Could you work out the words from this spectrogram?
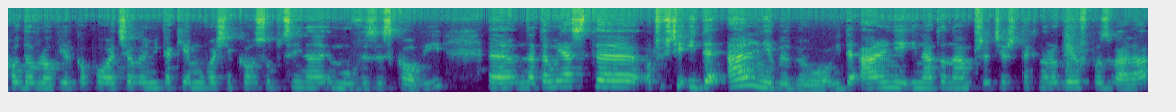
hodowlom wielkopołaciowym i takiemu właśnie konsumpcyjnemu wyzyskowi. Natomiast oczywiście idealnie by było, idealnie i na to nam przecież technologia już pozwala,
